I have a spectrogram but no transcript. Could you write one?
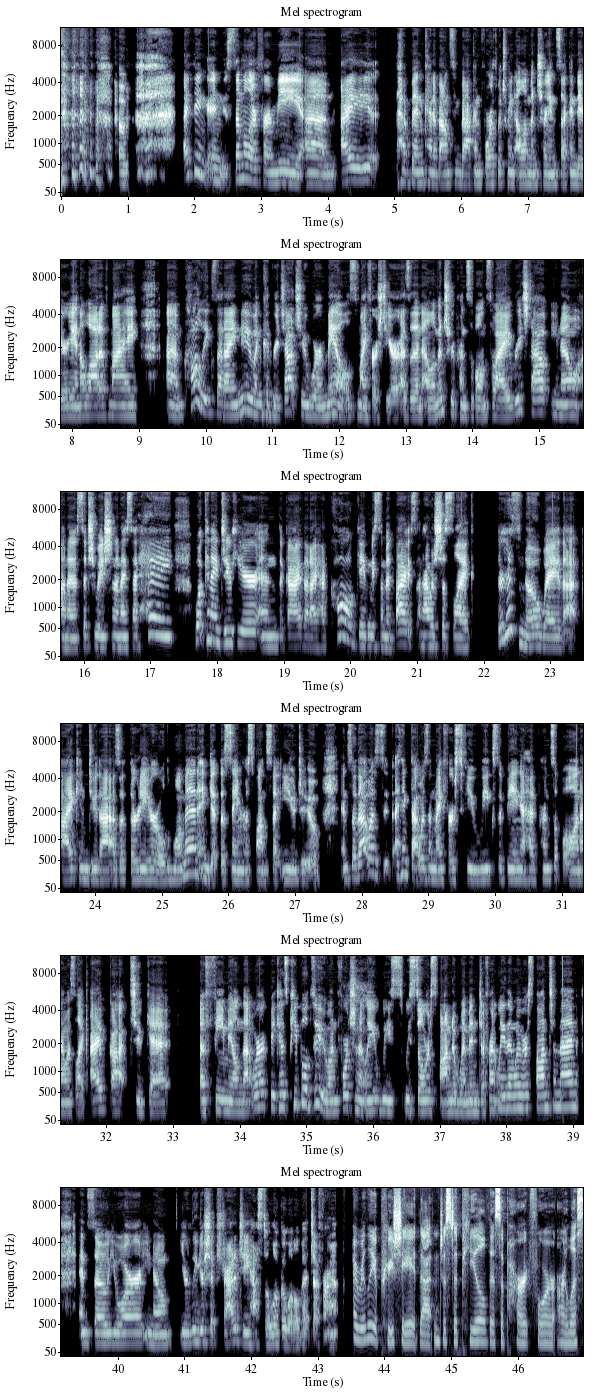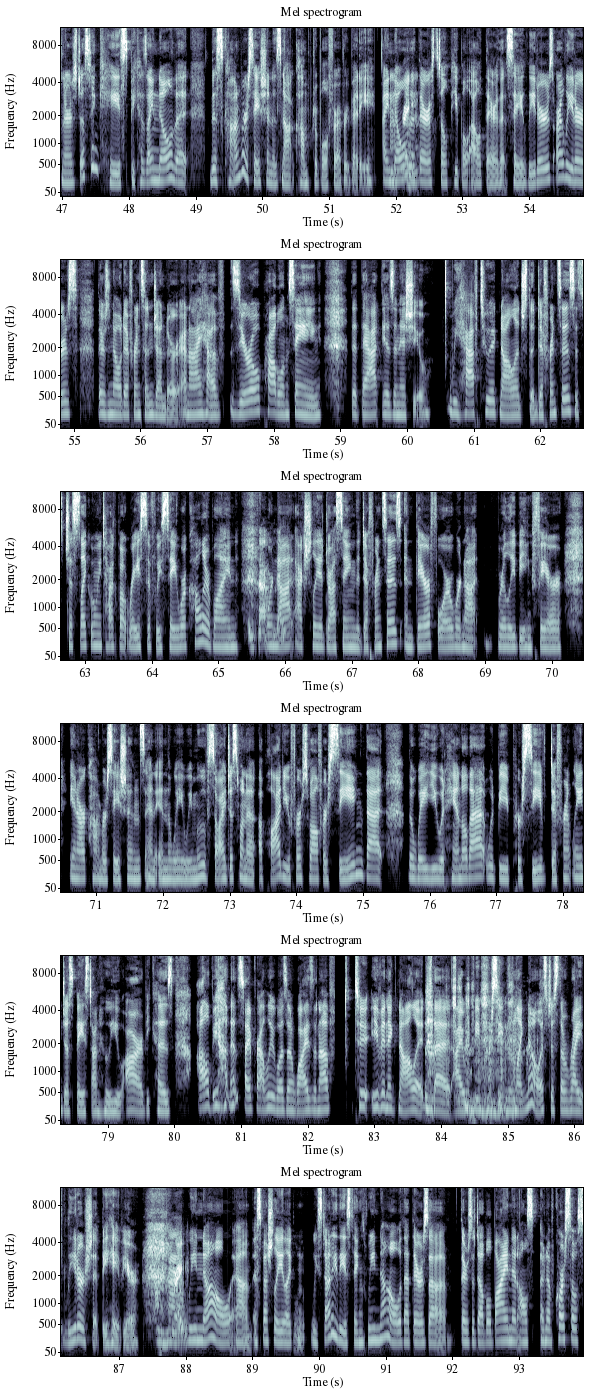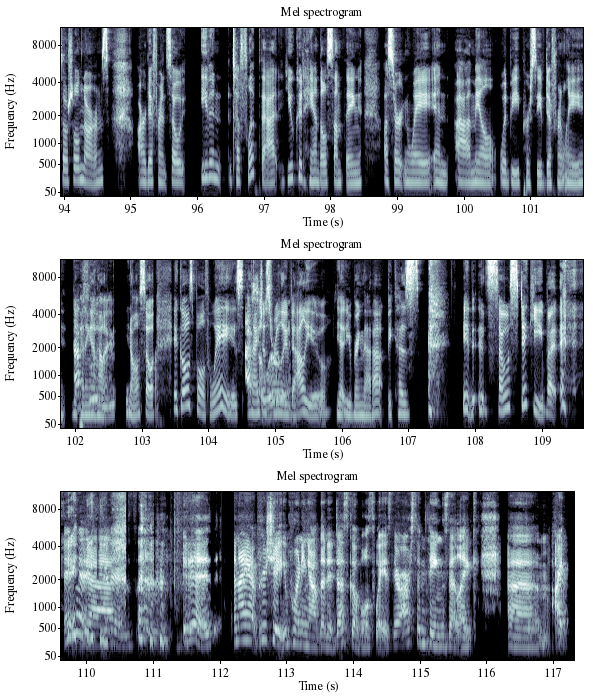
i think and similar for me um, i have been kind of bouncing back and forth between elementary and secondary. And a lot of my um, colleagues that I knew and could reach out to were males my first year as an elementary principal. And so I reached out, you know, on a situation and I said, Hey, what can I do here? And the guy that I had called gave me some advice. And I was just like, there is no way that I can do that as a 30 year old woman and get the same response that you do. And so that was, I think that was in my first few weeks of being a head principal. And I was like, I've got to get a female network because people do. Unfortunately we we still respond to women differently than we respond to men. And so your you know your leadership strategy has to look a little bit different. I really appreciate that and just to peel this apart for our listeners just in case because i know that this conversation is not comfortable for everybody. I know that there are still people out there that say leaders are leaders there's no difference in gender and i have zero problem saying that that is an issue we have to acknowledge the differences. It's just like when we talk about race, if we say we're colorblind, exactly. we're not actually addressing the differences. And therefore, we're not really being fair in our conversations and in the way we move. So I just want to applaud you, first of all, for seeing that the way you would handle that would be perceived differently just based on who you are. Because I'll be honest, I probably wasn't wise enough to even acknowledge that I would be perceived and like, no, it's just the right leadership behavior. Mm-hmm. Right. We know, um, especially like when we study these things, we know that there's a there's a double bind, and also, and of course, those social norms are different. So even to flip that, you could handle something a certain way, and a male would be perceived differently depending Absolutely. on how you know. So it goes both ways, Absolutely. and I just really value yeah you bring that up because it, it's so sticky, but it is. it is. And I appreciate you pointing out that it does go both ways. There are some things that like um I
